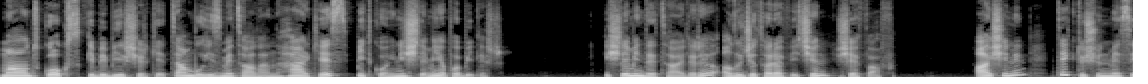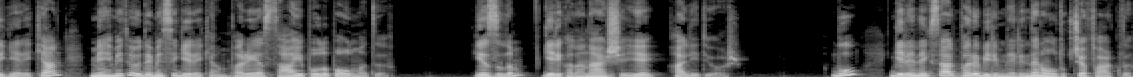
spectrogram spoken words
Mt. Gox gibi bir şirketten bu hizmeti alan herkes Bitcoin işlemi yapabilir. İşlemin detayları alıcı taraf için şeffaf. Ayşe'nin tek düşünmesi gereken, Mehmet'e ödemesi gereken paraya sahip olup olmadığı. Yazılım, geri kalan her şeyi hallediyor. Bu, geleneksel para birimlerinden oldukça farklı.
